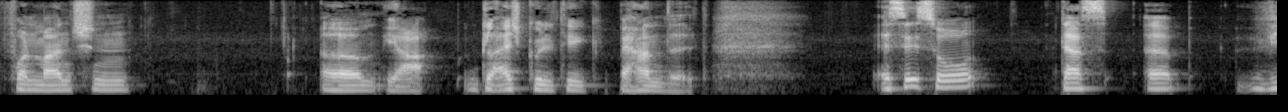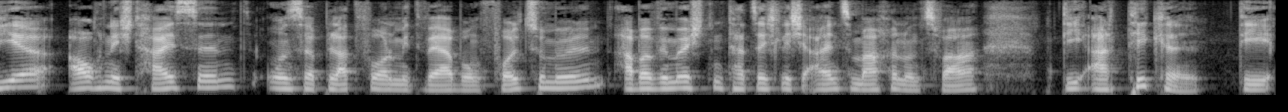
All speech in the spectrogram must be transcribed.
von manchen, ähm, ja, gleichgültig behandelt. Es ist so, dass äh, wir auch nicht heiß sind, unsere Plattform mit Werbung vollzumüllen, aber wir möchten tatsächlich eins machen und zwar die Artikel, die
